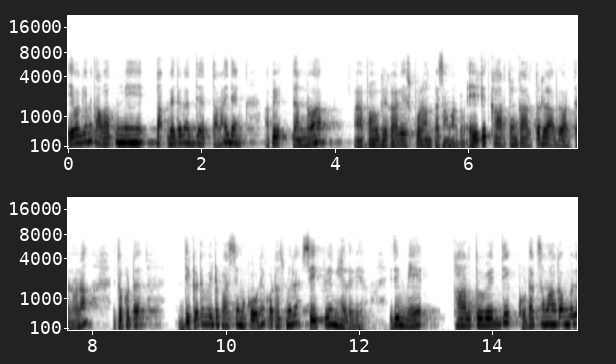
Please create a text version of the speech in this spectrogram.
ඒ වගේම තවත් මේ වැදගත් දෙයක් තමයි දැන් අපි දන්නවා පහුගිය කාලේ ස්පෝ ලංකා සමාගම. ඒකෙත් කාර්තුවෙන් කාර්තුවල ලාභ වර්ධන වුණා. එතකොට දිගටම ඊට පස්සේ මොකෝ උනේ කොටස් මිල සීක්‍රියෙන් ඉහළ ගියා. ඉතින් මේ කාර්තුව වෙද්දී ගොඩක් සමාගම් වල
